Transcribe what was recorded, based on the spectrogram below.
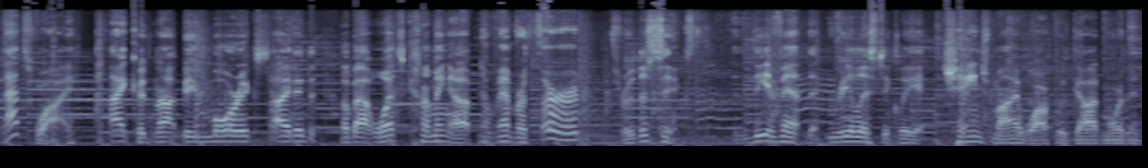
That's why I could not be more excited about what's coming up November 3rd through the 6th. The event that realistically changed my walk with God more than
